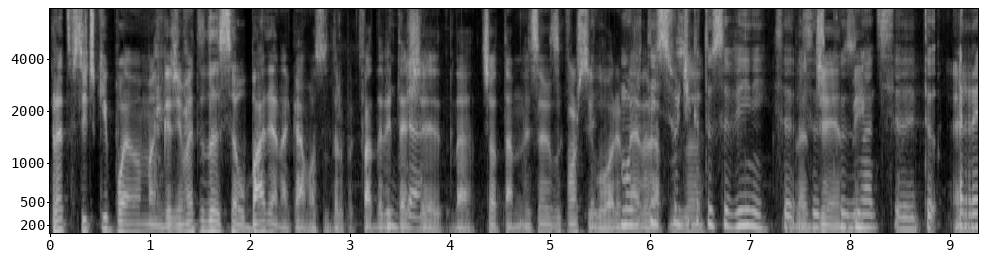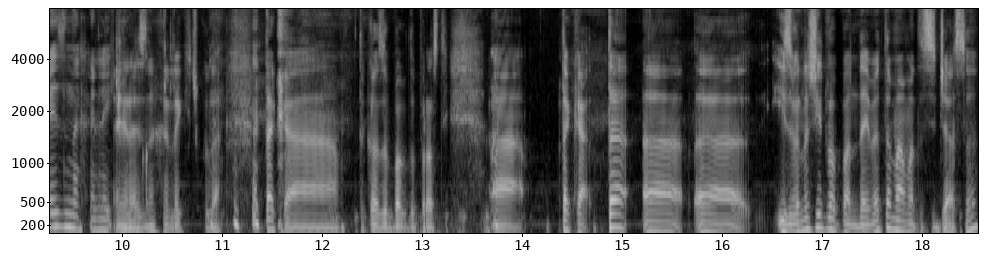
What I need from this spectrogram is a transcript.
пред всички поемам ангажимента да се обадя на Кама сутра. Пък това дали те Да. ще... Да, защото там не са за какво ще си говорим. Може да ти случи за- като Савини, с, Да, с J&B. кознаци се, Е, резнаха леки. Е, резнаха лекичко, да. така, така за Бог да прости. А, така, та, а, а, изведнъж идва пандемията, мамата си джаса.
